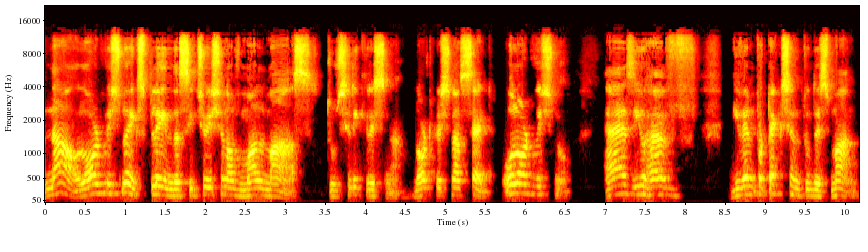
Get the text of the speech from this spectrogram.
now Lord Vishnu explained the situation of Malmas to Sri Krishna. Lord Krishna said, O Lord Vishnu, as you have given protection to this month,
